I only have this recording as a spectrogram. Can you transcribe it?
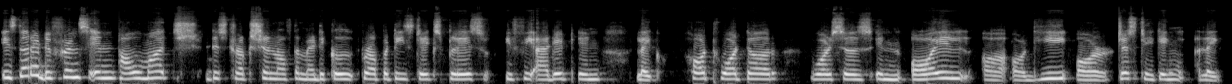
is there a difference in how much destruction of the medical properties takes place if we add it in like hot water? versus in oil uh, or ghee or just taking like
